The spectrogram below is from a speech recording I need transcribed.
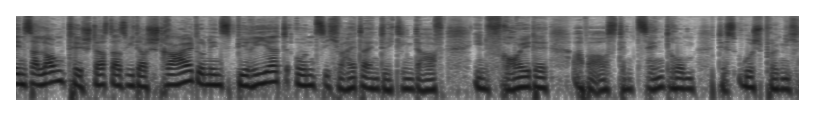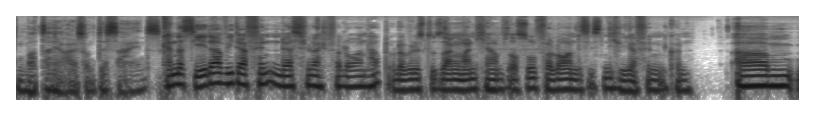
den Salontisch, dass das wieder strahlt und inspiriert und sich weiterentwickeln darf in Freude, aber aus dem Zentrum des ursprünglichen Materials und Designs. Kann das jeder wiederfinden, der es vielleicht verloren hat? Oder würdest du sagen, manche haben es auch so verloren, dass sie es nicht wiederfinden können? Ähm,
